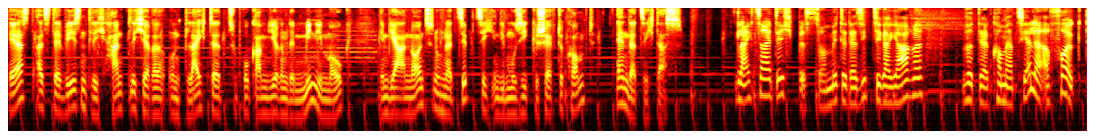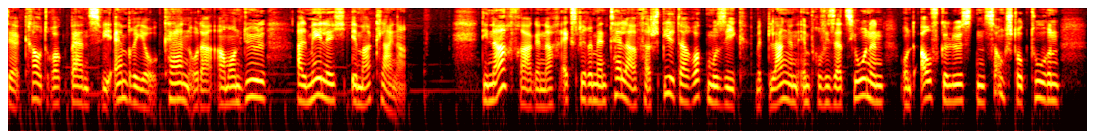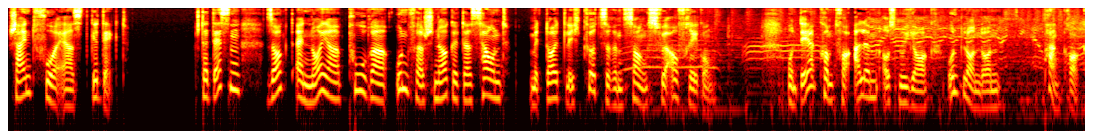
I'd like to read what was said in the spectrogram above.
Erst als der wesentlich handlichere und leichter zu programmierende Minimoog im Jahr 1970 in die Musikgeschäfte kommt, ändert sich das. Gleichzeitig, bis zur Mitte der 70er Jahre, wird der kommerzielle Erfolg der Krautrock-Bands wie Embryo, Can oder Armondyl allmählich immer kleiner. Die Nachfrage nach experimenteller, verspielter Rockmusik mit langen Improvisationen und aufgelösten Songstrukturen scheint vorerst gedeckt. Stattdessen sorgt ein neuer, purer, unverschnörkelter Sound mit deutlich kürzeren Songs für Aufregung. Und der kommt vor allem aus New York und London. Punkrock.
